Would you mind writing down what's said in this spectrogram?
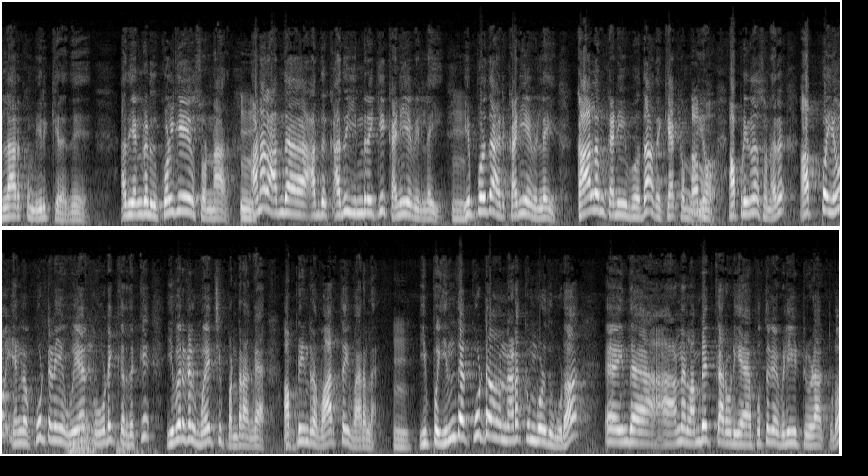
எல்லாருக்கும் இருக்கிறது. அது எங்களது கொள்கையை சொன்னார். ஆனால் அந்த அந்த அது இன்றைக்கு கனியவில்லை. இப்பொழுது அது கனியவில்லை. காலம் கனியும் போது அதை கேட்க முடியும். அப்படின்னு சொன்னாரு. அப்பையும் எங்க கூட்டணியை உயர் உடைக்கிறதுக்கு இவர்கள் முயற்சி பண்றாங்க அப்படின்ற வார்த்தை வரல. இப்போ இந்த கூட்டம் நடக்கும் பொழுது கூட இந்த அண்ணல் அம்பேத்கருடைய புத்தக வெளியீட்டு விழா கூட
